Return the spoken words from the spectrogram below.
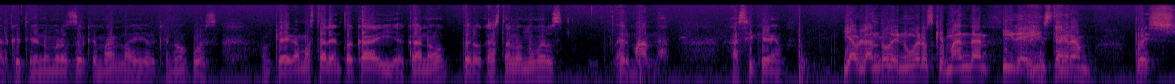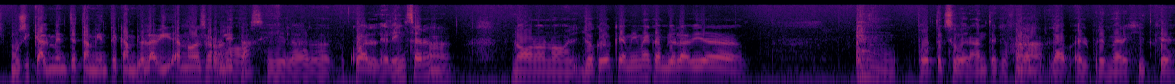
El que tiene números es el que manda y el que no, pues, aunque haya más talento acá y acá no, pero acá están los números, él manda. Así que, Y hablando de números que mandan y de Instagram, pues musicalmente también te cambió la vida, ¿no? Esa rolita. no, sí, la verdad. ¿Cuál? ¿El Instagram? Ah. No, no, no. Yo creo que a mí me cambió la vida Porte Exuberante, que fue la- Ajá. la- el primer hit que...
